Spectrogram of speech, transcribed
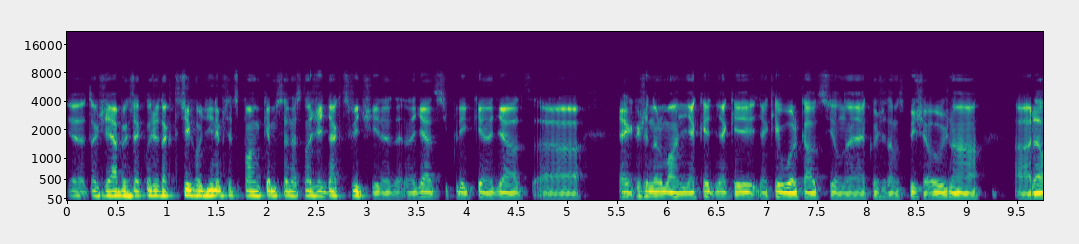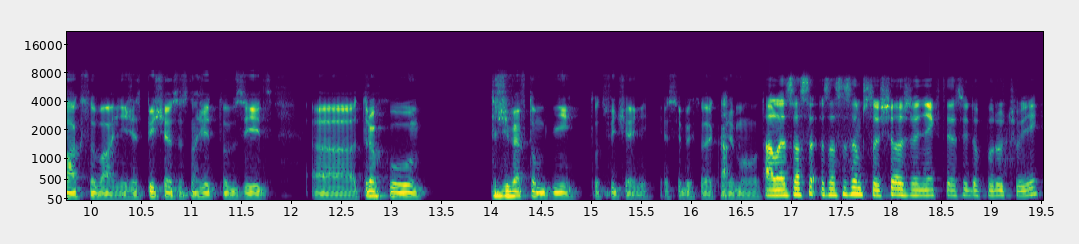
je, takže já bych řekl, že tak tři hodiny před spánkem se nesnažit nějak cvičit, ne, nedělat cykliky, nedělat uh, jakože normálně nějaký, nějaký, nějaký workout silný, jakože tam spíše už na uh, relaxování, že spíše se snažit to vzít uh, trochu dříve v tom dni to cvičení, jestli bych to jakože mohl. Ale zase, zase jsem slyšel, že někteří doporučují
